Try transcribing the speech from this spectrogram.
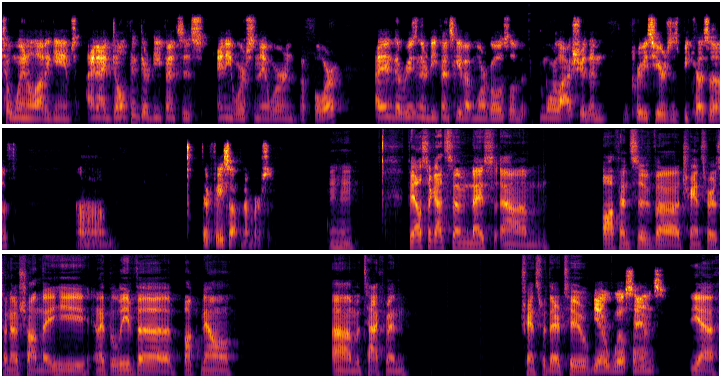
to win a lot of games. And I don't think their defense is any worse than they were before. I think the reason their defense gave up more goals a little bit more last year than the previous years is because of um, their faceoff numbers. Mm-hmm. They also got some nice um, offensive uh, transfers. I know Sean Leahy and I believe the Bucknell um, attackman transferred there too. Yeah, Will Sands. Yeah,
